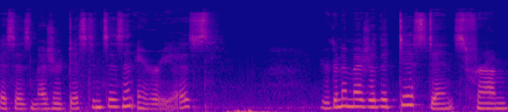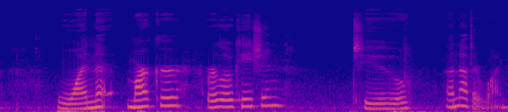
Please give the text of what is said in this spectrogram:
It says measure distances and areas. You're going to measure the distance from one marker or location to another one.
